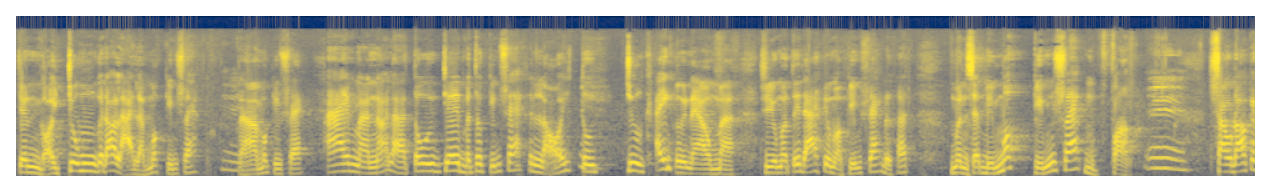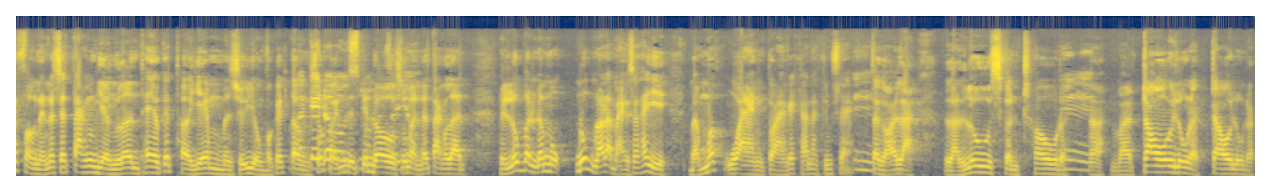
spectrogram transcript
Cho nên gọi chung cái đó lại là mất kiểm soát. Đó, mất kiểm soát. Ai mà nói là tôi chơi mà tôi kiểm soát xin lỗi tôi chưa thấy người nào mà sử dụng ma túy đá chưa mà kiểm soát được hết. Mình sẽ bị mất kiểm soát một phần. Sau đó cái phần này nó sẽ tăng dần lên theo cái thời gian mà mình sử dụng và cái tần số cái, cái mình đô của mình nó tăng lên. Thì lúc đó một lúc đó là bạn sẽ thấy gì? Bạn mất hoàn toàn cái khả năng kiểm soát. Ta gọi là là lose control rồi. À, và trôi luôn rồi trôi luôn rồi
